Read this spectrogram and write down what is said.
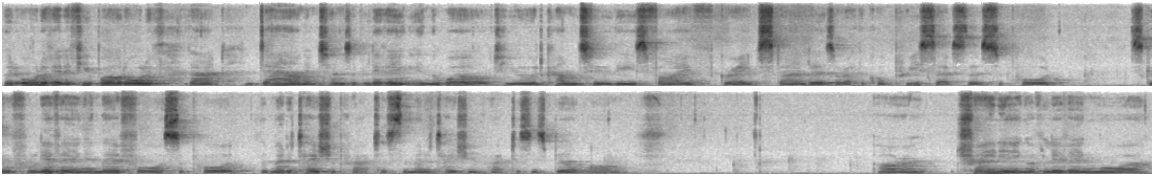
But all of it, if you boiled all of that down in terms of living in the world, you would come to these five great standards or ethical precepts that support skillful living and therefore support the meditation practice. The meditation practice is built on our training of living more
